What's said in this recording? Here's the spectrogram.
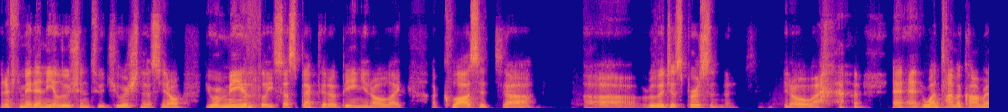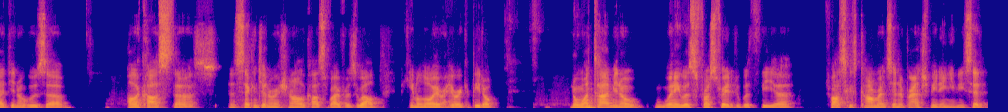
And if you made any allusion to Jewishness, you know, you were immediately suspected of being, you know, like a closet uh, uh, religious person you know, at, one time a comrade, you know, who's a Holocaust, uh, a second generation Holocaust survivor as well, became a lawyer, Harry Capito. You know, one time, you know, when he was frustrated with the uh, Trotsky's comrades in a branch meeting, and he said,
